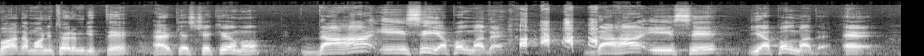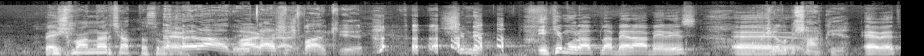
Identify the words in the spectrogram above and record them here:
Bu arada monitörüm gitti. Herkes çekiyor mu? Daha iyisi yapılmadı. Daha iyisi yapılmadı. Evet. Peki. Düşmanlar çatlasın. hocam. Herhalde Harikulade. yetersiz farkı. Şimdi iki Murat'la beraberiz. Ee, Okuyalım bir şarkıyı. Evet.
